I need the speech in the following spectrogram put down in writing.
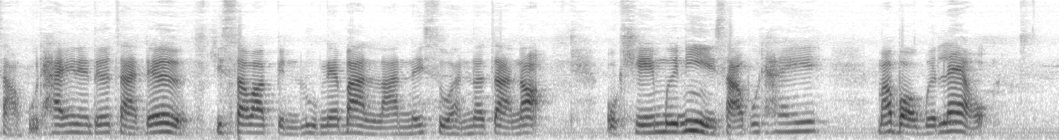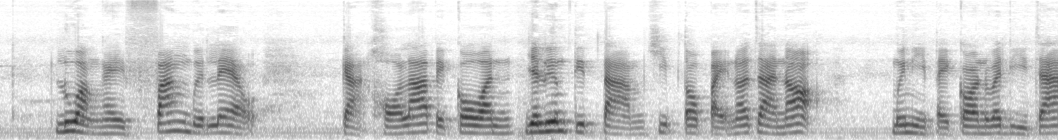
สาวผู้ไทยในเด้อจ้าเด้อคิดซะว่าเป็นลูกในบ้านร้านในสวนนะจ้าเนาะโอเค มื้อนี้สาวผู้ไทยมาบอกเบิดแล้วล่วงให้ฟังเบิดแล้ว กะขอลาไปก่อน อย่าลืมติดตามคลิปต่อไปเนาะจ้าเนาะมื้อนี้ไปก่อนว่าดีจ้า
